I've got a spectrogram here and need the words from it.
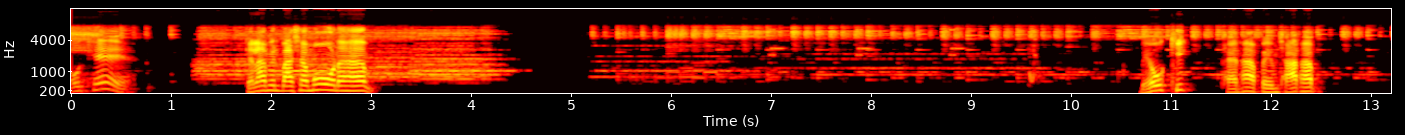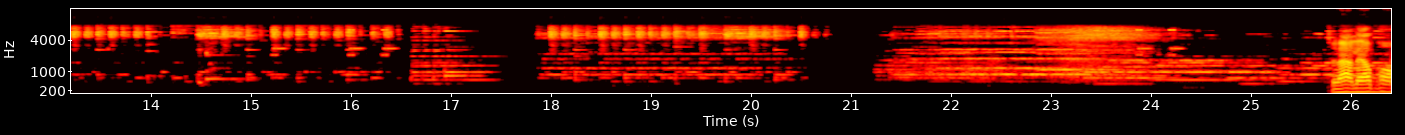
โอเคแกล่าเป็นบาชาโมนะครับเบลคิกแผน5เฟรมชาร์จครับ ชนะแล้วพ่อ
